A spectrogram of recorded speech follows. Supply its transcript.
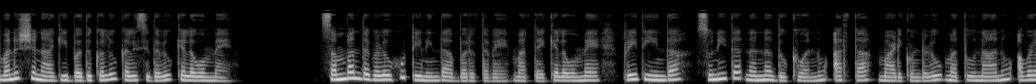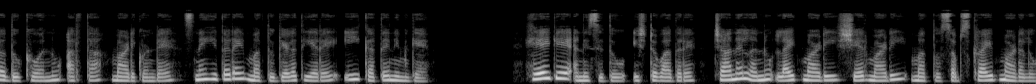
ಮನುಷ್ಯನಾಗಿ ಬದುಕಲು ಕಲಿಸಿದಳು ಕೆಲವೊಮ್ಮೆ. ಸಂಬಂಧಗಳು ಹುಟ್ಟಿನಿಂದ ಬರುತ್ತವೆ, ಮತ್ತೆ ಕೆಲವೊಮ್ಮೆ ಪ್ರೀತಿಯಿಂದ ಸುನೀತ ನನ್ನ ದುಃಖವನ್ನು ಅರ್ಥ ಮಾಡಿಕೊಂಡಳು ಮತ್ತು ನಾನು ಅವಳ ದುಃಖವನ್ನು ಅರ್ಥ ಮಾಡಿಕೊಂಡೆ. ಸ್ನೇಹಿತರೆ ಮತ್ತು ಗೆಳತಿಯರೇ, ಈ ಕತೆ ನಿಮಗೆ ಹೇಗೆ ಅನಿಸಿತು? ಇಷ್ಟವಾದರೆ ಚಾನೆಲ್ ಅನ್ನು ಲೈಕ್ ಮಾಡಿ, ಶೇರ್ ಮಾಡಿ ಮತ್ತು ಸಬ್ಸ್ಕ್ರೈಬ್ ಮಾಡಲು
